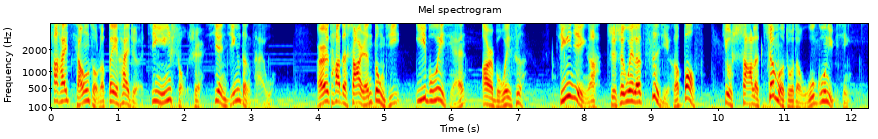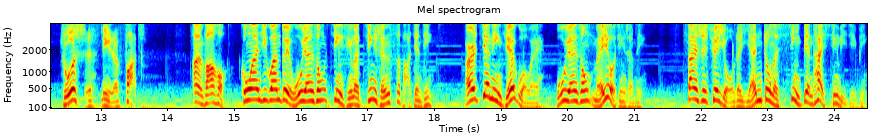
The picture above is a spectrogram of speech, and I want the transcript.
他还抢走了被害者金银首饰、现金等财物。而他的杀人动机一不为钱，二不为色，仅仅啊只是为了刺激和报复，就杀了这么多的无辜女性，着实令人发指。案发后，公安机关对吴元松进行了精神司法鉴定，而鉴定结果为吴元松没有精神病，但是却有着严重的性变态心理疾病。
